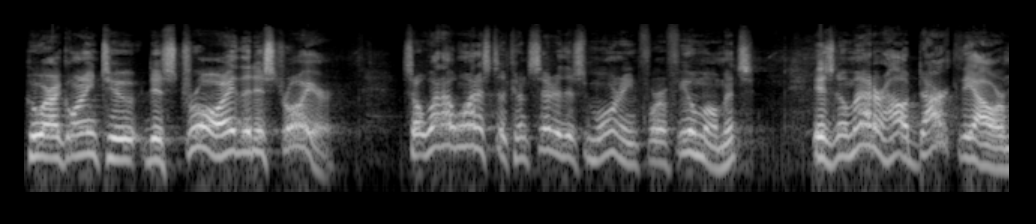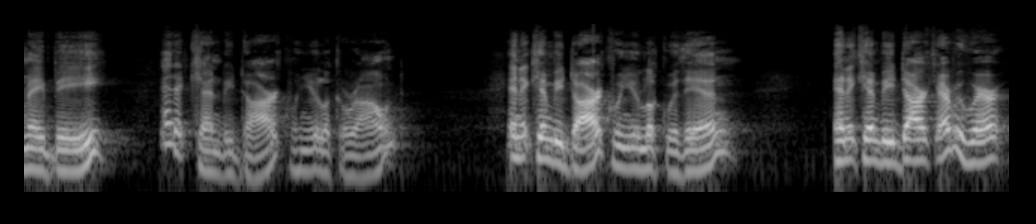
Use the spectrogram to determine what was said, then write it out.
who are going to destroy the destroyer. So, what I want us to consider this morning for a few moments is no matter how dark the hour may be, and it can be dark when you look around, and it can be dark when you look within, and it can be dark everywhere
